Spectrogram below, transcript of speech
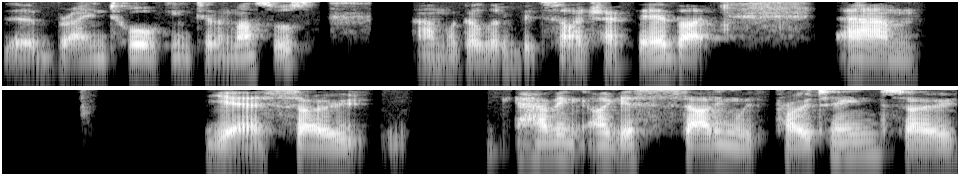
the brain talking to the muscles. Um, I got a little bit sidetracked there, but, um, yeah, so having, I guess, starting with protein. So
